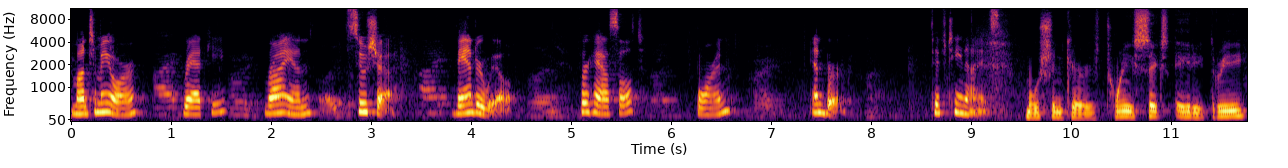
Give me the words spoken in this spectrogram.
Montemayor. Radke. Ryan. Susha. Vanderweel. Verhasselt. Boren. And Berg. 15 ayes. Motion carries. 2683,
